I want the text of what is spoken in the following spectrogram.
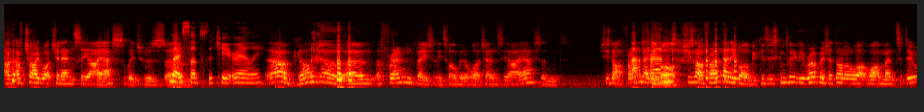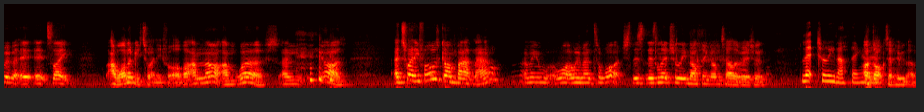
I've, I've tried watching NCIS, which was um, no substitute, really. Oh God, no! um, a friend basically told me to watch NCIS, and she's not a friend Bad friend. anymore. She's not a friend anymore because it's completely rubbish. I don't know what, what I'm meant to do with it. it it's like I want to be 24, but I'm not. I'm worse. And God, and 24's gone bad now. I mean, what are we meant to watch? There's there's literally nothing on television. Literally nothing. Oh. Doctor Who though.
